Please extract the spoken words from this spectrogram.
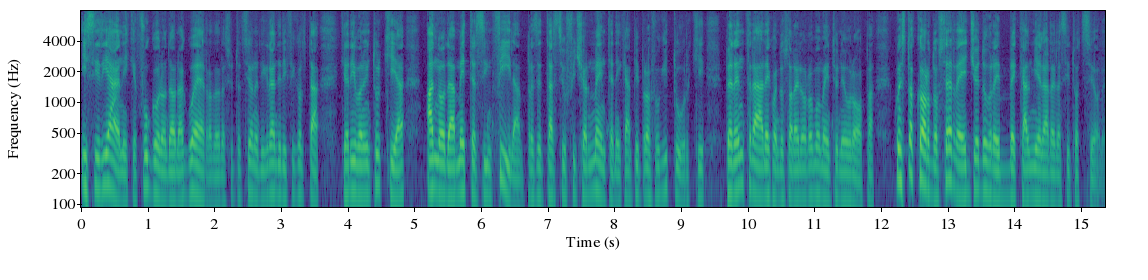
i siriani che fuggono da una guerra, da una situazione di grande difficoltà che arrivano in Turchia, hanno da mettersi in fila, presentarsi ufficialmente nei campi profughi turchi per entrare quando sarà il loro momento in Europa. Questo accordo, se regge, dovrebbe calmierare la situazione.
